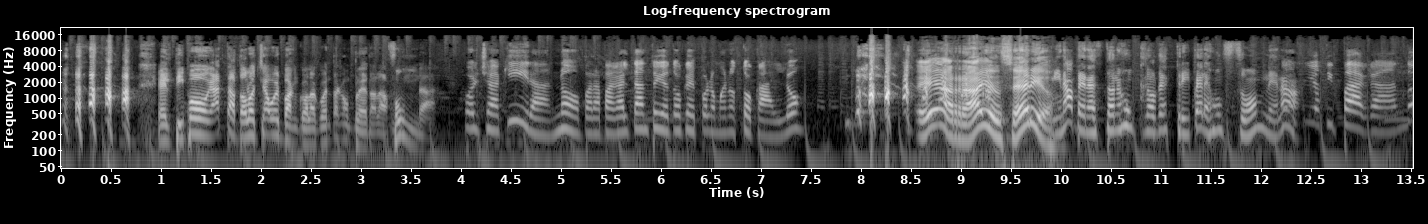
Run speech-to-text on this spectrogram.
El tipo gasta todos los chavos del banco, la cuenta completa, la funda. Por Shakira, no, para pagar tanto yo tengo que por lo menos tocarlo. Eh, a rayo, en serio. Mira, pero esto no es un club de stripper, es un Zoom, nena. Yo estoy pagando.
